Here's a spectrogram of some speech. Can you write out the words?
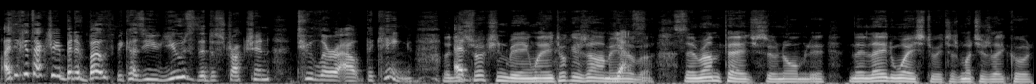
I think it's actually a bit of both because you use the destruction to lure out the king. The destruction and, being when he took his army yes. over, they rampaged through Normandy, they laid waste to it as much as they could.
